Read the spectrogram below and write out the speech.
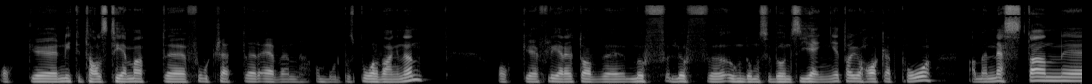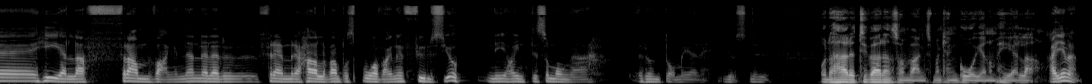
och uh, 90-talstemat uh, fortsätter även ombord på spårvagnen. Och uh, flera av uh, Muff Luff uh, ungdomsförbundsgänget har ju hakat på ja, men nästan eh, hela framvagnen eller främre halvan på spårvagnen fylls ju upp. Ni har inte så många runt om er just nu. Och det här är tyvärr en sån vagn som man kan gå genom hela. Jajamän.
